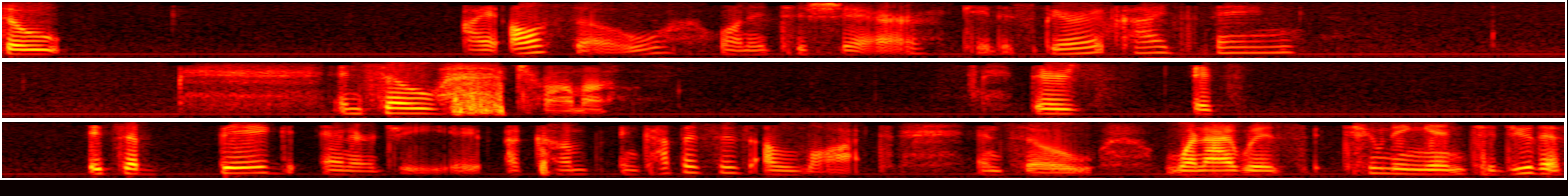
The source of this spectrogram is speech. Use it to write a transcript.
so I also wanted to share, okay, the spirit guide thing. And so trauma. There's it's it's a big energy. It encompasses a lot. And so when I was tuning in to do this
